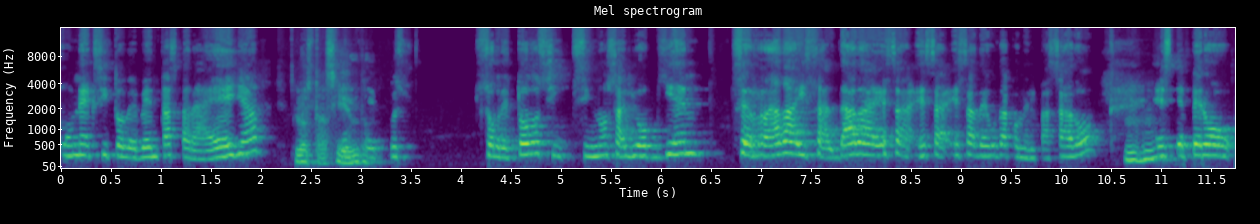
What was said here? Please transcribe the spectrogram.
un éxito de ventas para ella. Lo está haciendo. Este, pues sobre todo si, si no salió bien cerrada y saldada esa, esa, esa deuda con el pasado, este, pero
